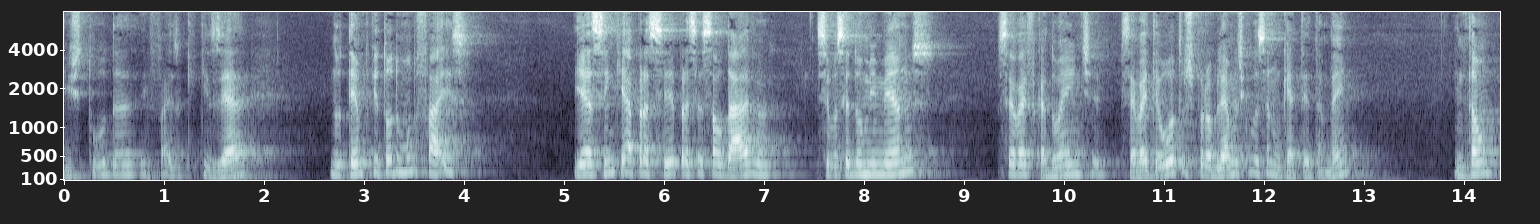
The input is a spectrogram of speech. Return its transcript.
estuda e faz o que quiser no tempo que todo mundo faz. E é assim que é para ser, para ser saudável. Se você dormir menos, você vai ficar doente, você vai ter outros problemas que você não quer ter também. Então,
